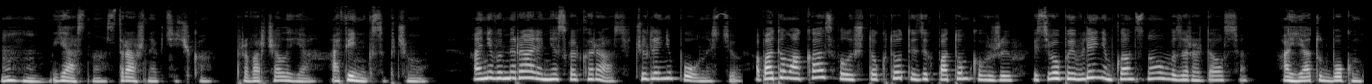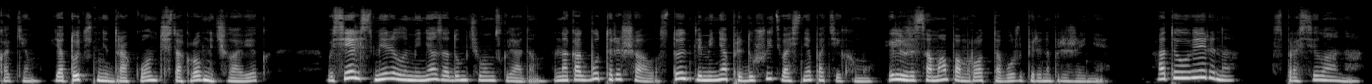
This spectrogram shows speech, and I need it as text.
Угу, ясно, страшная птичка проворчала я. А фениксы почему? Они вымирали несколько раз, чуть ли не полностью, а потом оказывалось, что кто-то из их потомков жив, и с его появлением клан снова возрождался. А я тут боком каким? Я точно не дракон, чистокровный человек. Василь смерила меня задумчивым взглядом. Она как будто решала, стоит для меня придушить во сне по-тихому, или же сама помру от того же перенапряжения. «А ты уверена?» – спросила она.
